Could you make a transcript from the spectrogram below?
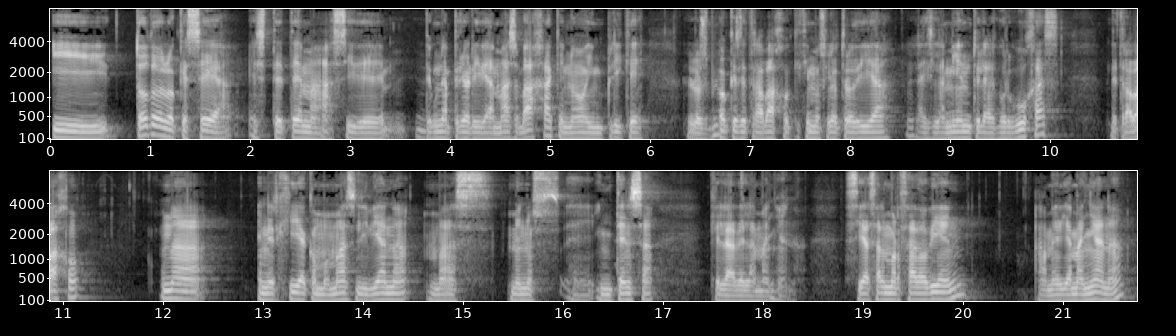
Y todo lo que sea este tema así de, de una prioridad más baja, que no implique los bloques de trabajo que hicimos el otro día, el aislamiento y las burbujas de trabajo, una energía como más liviana, más menos eh, intensa que la de la mañana. Si has almorzado bien, a media mañana,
